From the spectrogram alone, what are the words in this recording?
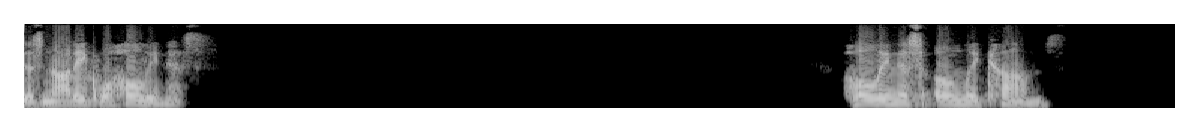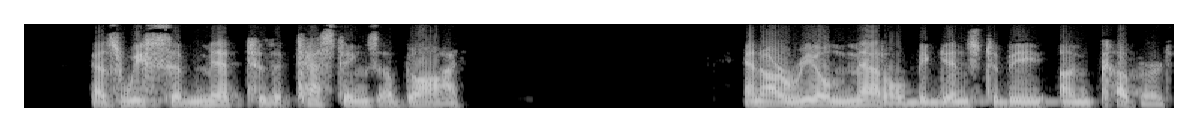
does not equal holiness. Holiness only comes as we submit to the testings of God and our real metal begins to be uncovered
